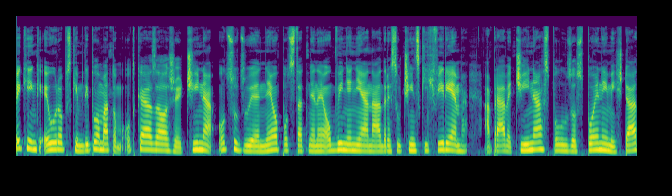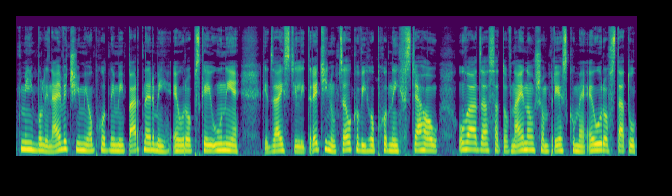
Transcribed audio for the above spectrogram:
Peking európskym diplomatom odkázal, že Čína odsudzuje neo neopodstatnené obvinenia na adresu čínskych firiem a práve Čína spolu so Spojenými štátmi boli najväčšími obchodnými partnermi Európskej únie, keď zaistili tretinu celkových obchodných vzťahov. Uvádza sa to v najnovšom prieskume Eurostatu.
